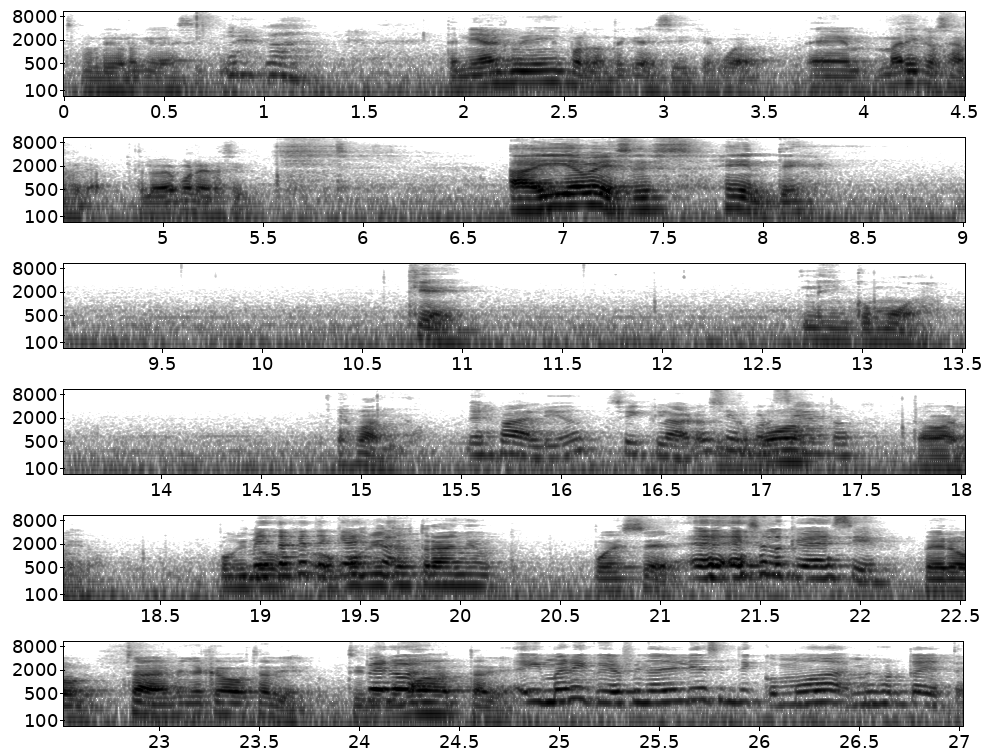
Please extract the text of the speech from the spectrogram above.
Se me olvidó lo que iba a decir. Tenía algo bien importante que decir, que huevo. Eh, marico, o sea, mira, te lo voy a poner así. Hay a veces gente que les incomoda. Es válido. Es válido, sí, claro, ¿Te 100%. incomoda? Está válido. Un poquito, Mientras que te un quedes poquito ca- extraño, puede ser. Eh, Eso es lo que iba a decir. Pero, ¿sabes? Al fin y al cabo está bien. Si te Pero, incomoda, está bien. y marico, y al final del día si te incomoda, mejor cállate.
